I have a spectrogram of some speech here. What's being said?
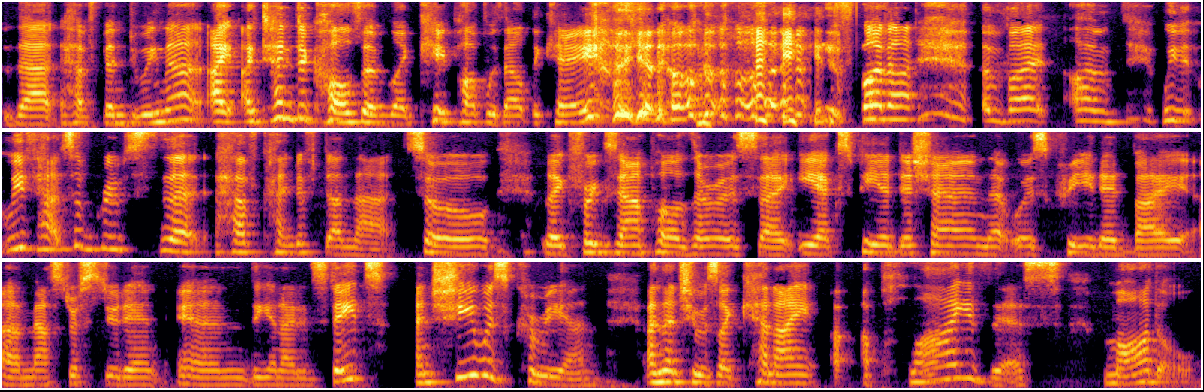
that have been doing that. I, I tend to call them like K-pop without the K, you know. but uh, but um, we've we've had some groups that have kind of done that. So like for example, there was a EXP edition that was created by a master student in the United States, and she was Korean. And then she was like, "Can I a- apply this?" model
